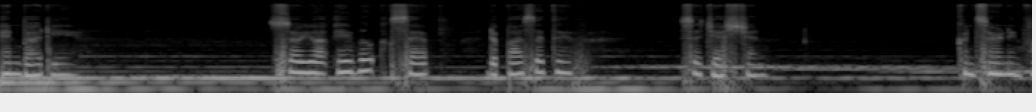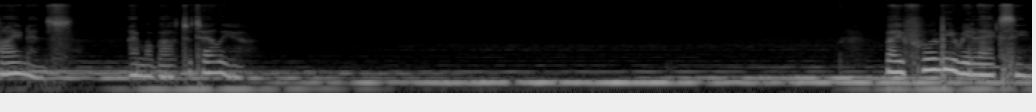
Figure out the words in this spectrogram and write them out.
and body so you are able to accept the positive suggestion concerning finance I'm about to tell you. By fully relaxing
